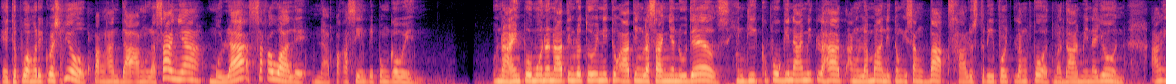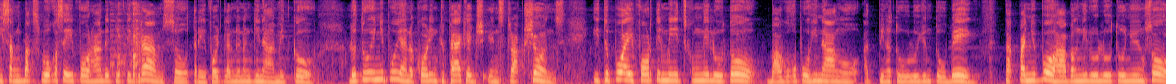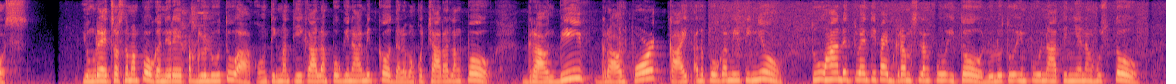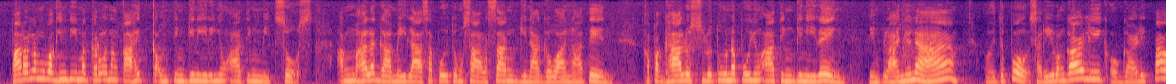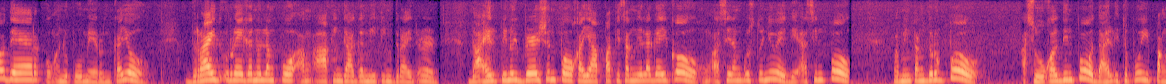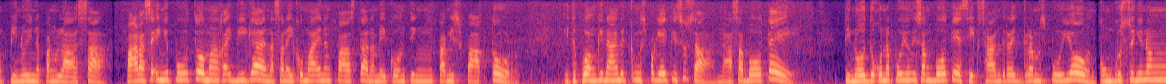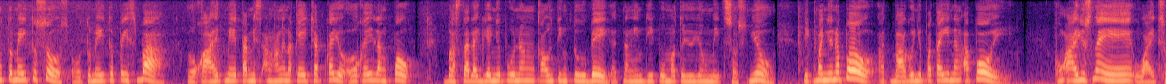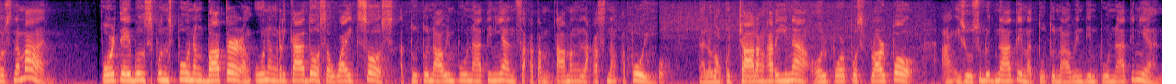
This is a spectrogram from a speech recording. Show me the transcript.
Ito po ang request nyo, panghandaang lasagna mula sa kawali. Napakasimple pong gawin. Unahin po muna nating lutuin itong ating lasagna noodles. Hindi ko po ginamit lahat ang laman nitong isang box. Halos 3-4 lang po at madami na yon. Ang isang box po kasi ay 450 grams. So 3-4 lang nun ang ginamit ko. Lutuin niyo po yan according to package instructions. Ito po ay 14 minutes kong niluto bago ko po hinango at pinatulo yung tubig. Takpan niyo po habang niluluto niyo yung sauce. Yung red sauce naman po, ganire pagluluto ah. Konting mantika lang po ginamit ko, dalawang kutsara lang po. Ground beef, ground pork, kahit ano po gamitin nyo. 225 grams lang po ito. Lulutuin po natin yan ng husto. Para lang wag hindi magkaroon ng kahit kaunting giniling yung ating meat sauce. Ang mahalaga, may lasa po itong sarsang ginagawa natin. Kapag halos luto na po yung ating giniling, timplahan nyo na ha. O ito po, sariwang garlic o garlic powder kung ano po meron kayo. Dried oregano lang po ang aking gagamiting dried herb. Dahil Pinoy version po, kaya patisang nilagay ko. Kung asin ang gusto nyo eh, di asin po. Pamintang durog po. Asukal din po dahil ito po ay pang Pinoy na panglasa. Para sa inyo po ito mga kaibigan na sanay kumain ng pasta na may konting tamis factor. Ito po ang ginamit kong spaghetti sauce ah, nasa bote. Tinodo ko na po yung isang bote, 600 grams po yon. Kung gusto nyo ng tomato sauce o tomato paste ba, o kahit may tamis anghang na ketchup kayo, okay lang po. Basta lagyan nyo po ng kaunting tubig at nang hindi po matuyo yung meat sauce nyo. Tikman nyo na po at bago nyo patayin ng apoy. Kung ayos na eh, white sauce naman. 4 tablespoons po ng butter ang unang ricado sa white sauce at tutunawin po natin yan sa katamtamang lakas ng apoy. Dalawang kutsarang harina, all-purpose flour po, ang isusunod natin at tutunawin din po natin yan.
